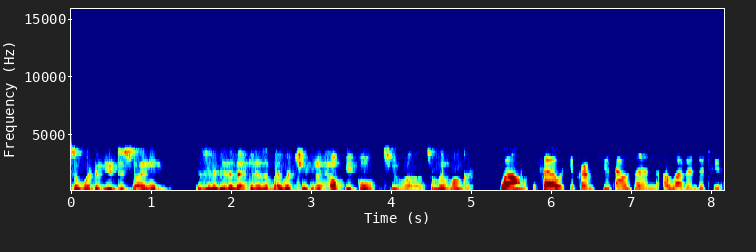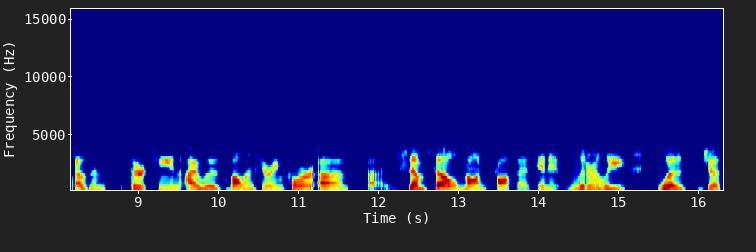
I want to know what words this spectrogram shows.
So what have you decided is going to be the mechanism by which you're going to help people to uh, to live longer? Well, so from 2011 to 2013, I was volunteering for a, a stem cell nonprofit, and it literally was just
